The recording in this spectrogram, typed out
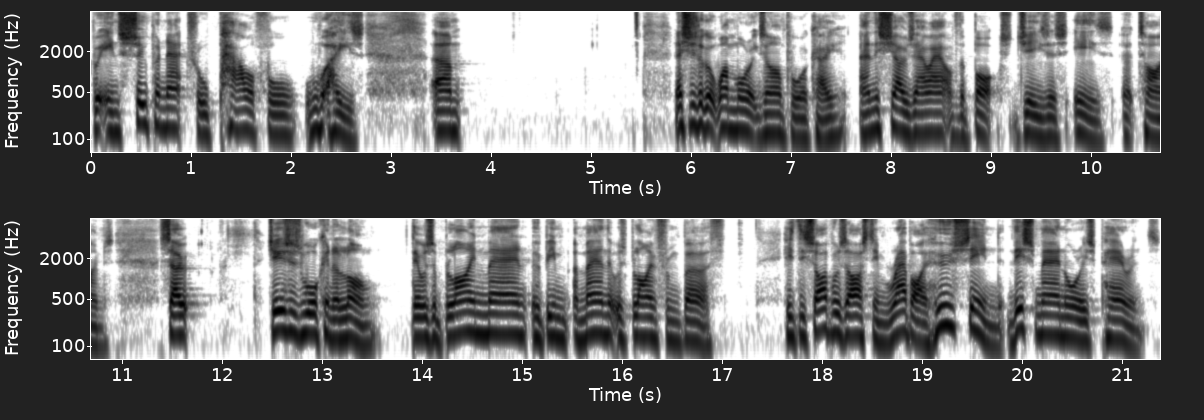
but in supernatural, powerful ways. Um, let's just look at one more example, okay? And this shows how out of the box Jesus is at times. So, Jesus was walking along. There was a blind man who'd been a man that was blind from birth. His disciples asked him, Rabbi, who sinned, this man or his parents?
